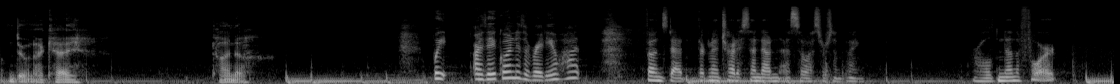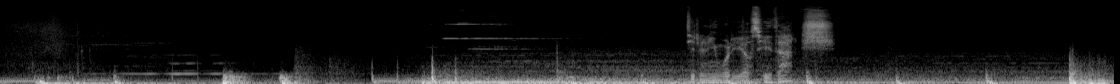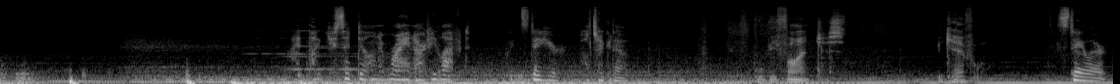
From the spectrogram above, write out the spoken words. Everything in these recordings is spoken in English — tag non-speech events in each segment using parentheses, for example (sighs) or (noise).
I'm doing okay. Kinda. Wait, are they going to the radio hut? (sighs) Phone's dead. They're gonna try to send out an SOS or something. We're holding down the fort. Did anybody else hear that? Shh. Said Dylan and Ryan already left. Wait, stay here. I'll check it out. We'll be fine. Just be careful. Stay alert.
